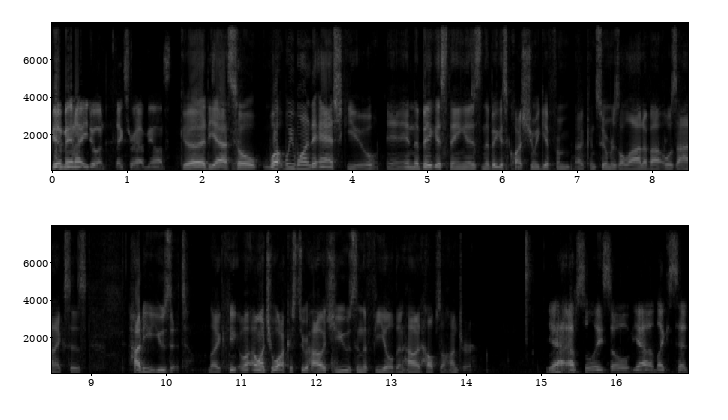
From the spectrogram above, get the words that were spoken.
Good man, how you doing? Thanks for having me on. Good, yeah. So what we wanted to ask you, and the biggest thing is, and the biggest question we get from uh, consumers a lot about Ozonics is, how do you use it? Like, I want you to walk us through how it's used in the field and how it helps a hunter. Yeah, absolutely. So yeah, like I said,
